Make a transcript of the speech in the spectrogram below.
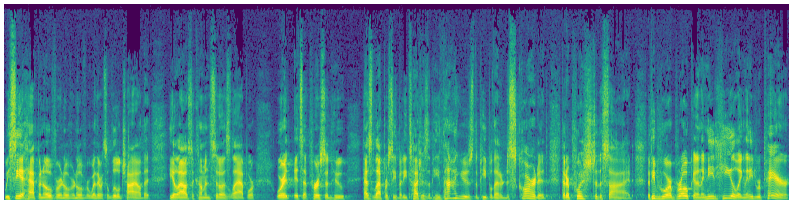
We see it happen over and over and over, whether it's a little child that he allows to come and sit on his lap, or, or it, it's a person who has leprosy, but he touches them. He values the people that are discarded, that are pushed to the side, the people who are broken and they need healing, they need repair.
